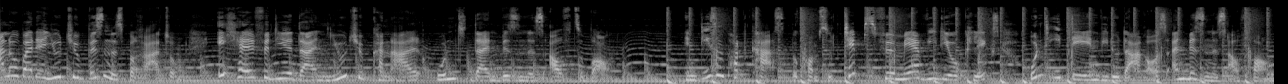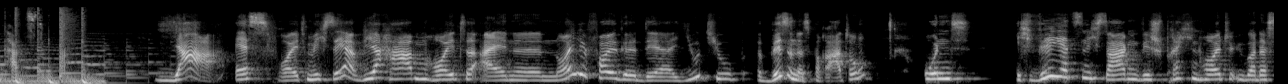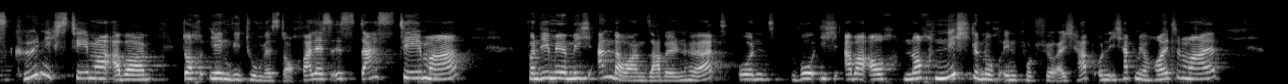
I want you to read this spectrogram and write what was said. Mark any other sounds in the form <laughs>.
Hallo bei der YouTube Business Beratung. Ich helfe dir, deinen YouTube-Kanal und dein Business aufzubauen. In diesem Podcast bekommst du Tipps für mehr Videoklicks und Ideen, wie du daraus ein Business aufbauen kannst. Ja, es freut mich sehr. Wir haben heute eine neue Folge der YouTube Business Beratung und ich will jetzt nicht sagen, wir sprechen heute über das Königsthema, aber doch irgendwie tun wir es doch, weil es ist das Thema, von dem ihr mich andauernd sabbeln hört und wo ich aber auch noch nicht genug Input für euch habe. Und ich habe mir heute mal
